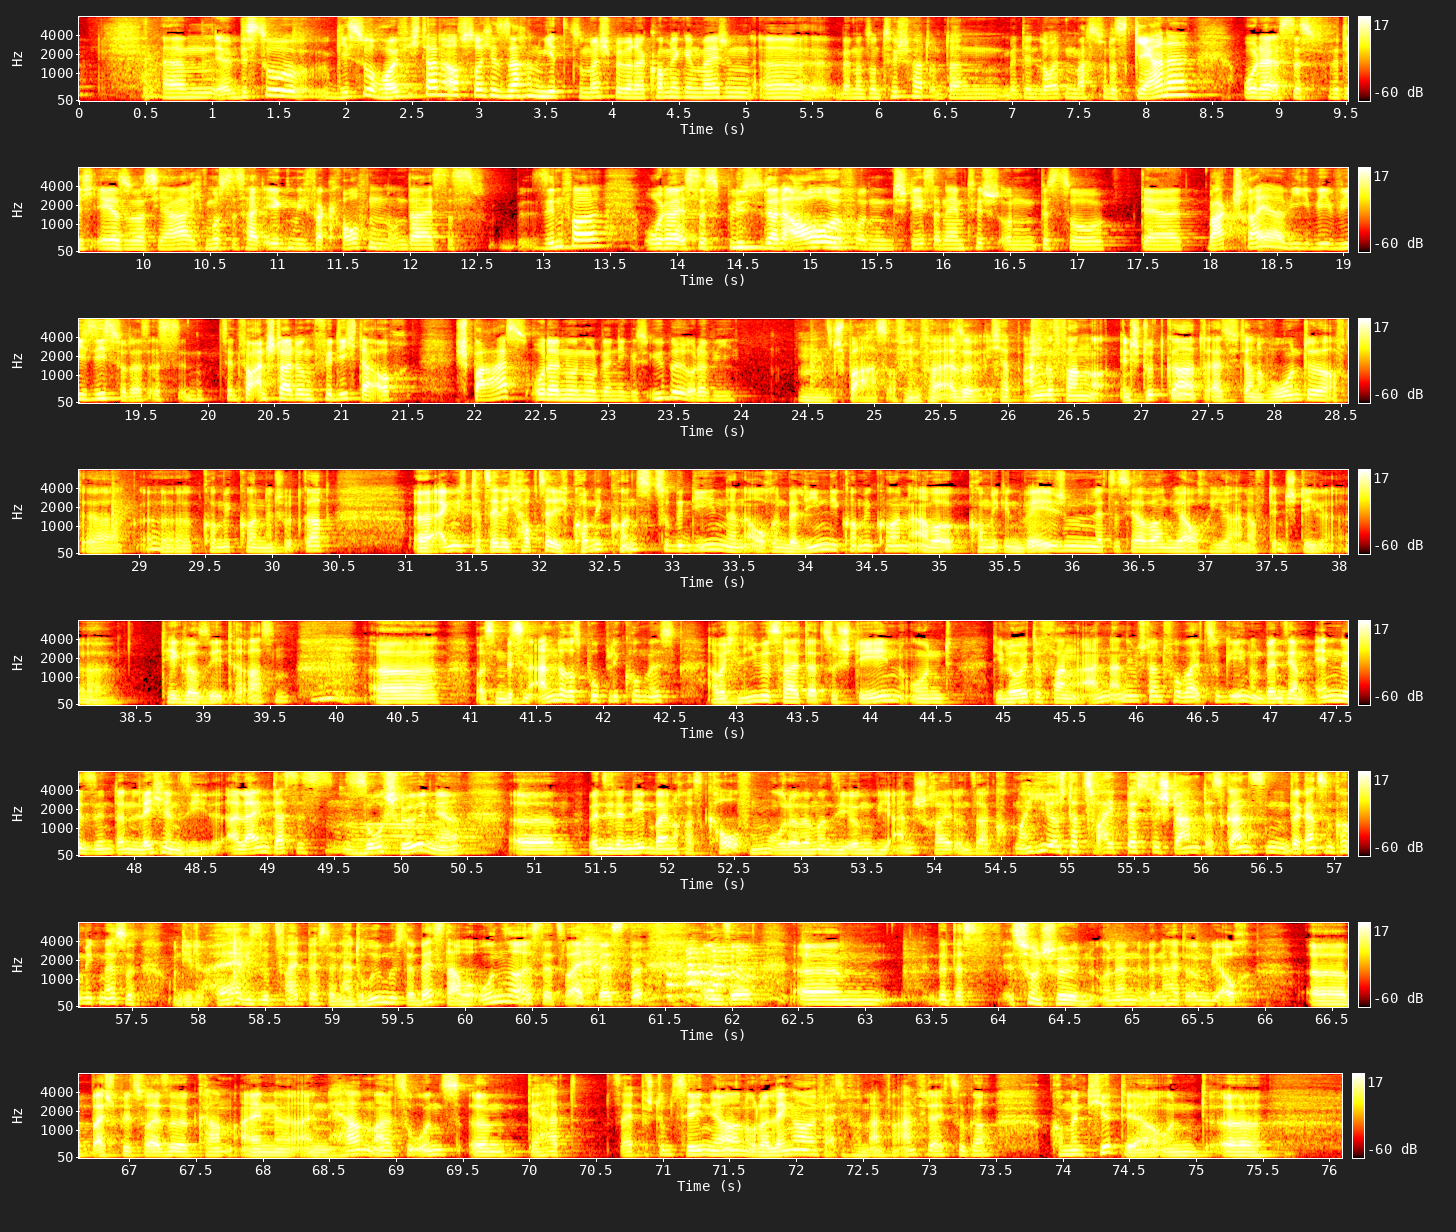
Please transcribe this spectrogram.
Ähm, bist du, gehst du häufig dann auf solche Sachen, wie jetzt zum Beispiel bei der Comic Invasion, äh, wenn man so einen Tisch hat und dann mit den Leuten machst du das gerne? Oder ist das für dich eher so was, ja, ich muss das halt irgendwie verkaufen und da ist das sinnvoll? Oder ist das, blühst du dann auf und stehst an deinem Tisch und bist so der Marktschreier? Wie, wie, wie siehst du das? Ist, sind Veranstaltungen für dich da auch Spaß oder nur notwendiges Übel oder wie? Mm, Spaß auf jeden Fall. Also ich habe angefangen in Stuttgart, als ich da noch wohnte, auf der äh, Comic-Con in Stuttgart, äh, eigentlich tatsächlich hauptsächlich Comic-Cons zu bedienen, dann auch in Berlin die Comic-Con, aber Comic Invasion, letztes Jahr waren wir auch hier auf den Steg äh, Tegler Seeterrassen, mhm. äh, was ein bisschen anderes Publikum ist. Aber ich liebe es halt, da zu stehen und die Leute fangen an, an dem Stand vorbeizugehen und wenn sie am Ende sind, dann lächeln sie. Allein das ist so oh. schön, ja. Ähm, wenn sie dann nebenbei noch was kaufen oder wenn man sie irgendwie anschreit und sagt, guck mal, hier ist der zweitbeste Stand des ganzen, der ganzen Comicmesse. Und die, hä, wieso zweitbeste? Na, drüben ist der Beste, aber unser ist der zweitbeste. und so. Ähm, das ist schon schön. Und dann, wenn halt irgendwie auch äh, beispielsweise kam eine, ein Herr mal zu uns, ähm, der hat seit bestimmt zehn Jahren oder länger, ich weiß nicht, von Anfang an vielleicht sogar, kommentiert der und äh,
